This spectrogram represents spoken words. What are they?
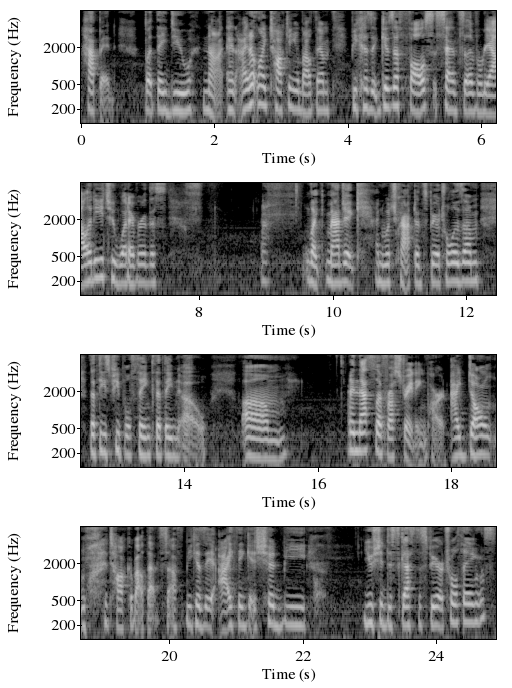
happen, but they do not. And I don't like talking about them because it gives a false sense of reality to whatever this like magic and witchcraft and spiritualism that these people think that they know. Um and that's the frustrating part. I don't want to talk about that stuff because it, I think it should be you should discuss the spiritual things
